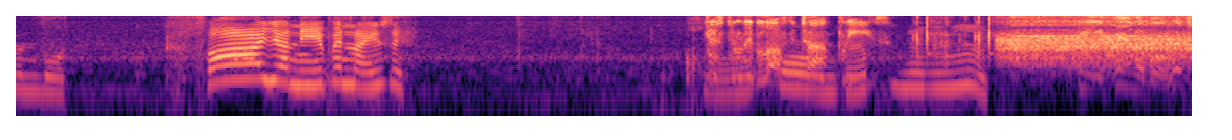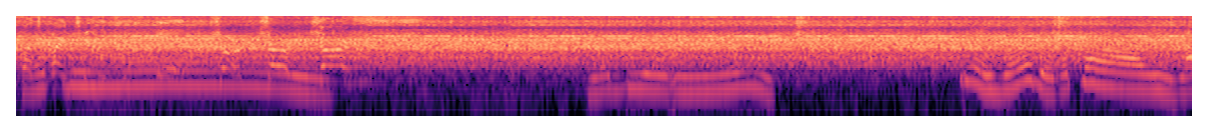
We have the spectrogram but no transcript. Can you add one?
มันบดอ้ายอย่าหนีไปไหนสิขอ Just a little off ก่ the อน top, แป๊บ please. นึง Hey, Hannibal, let's watch my chickens instead. Sharp, sharp, sharp. นิดเดียวเองเห็นไหมเดี๋ยวก็ตายเห็นไหม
